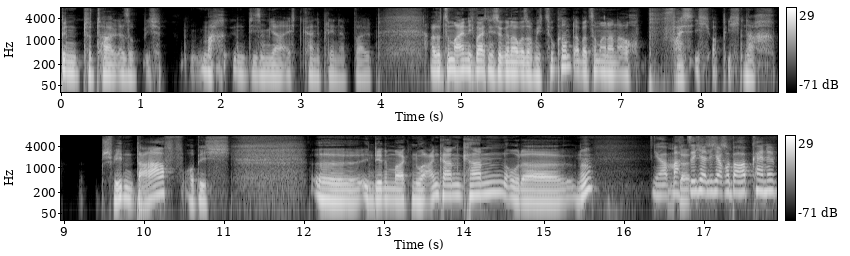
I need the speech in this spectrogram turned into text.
bin total, also ich mache in diesem Jahr echt keine Pläne, weil, also zum einen, ich weiß nicht so genau, was auf mich zukommt, aber zum anderen auch, weiß ich, ob ich nach Schweden darf, ob ich äh, in Dänemark nur ankern kann oder, ne? Ja, macht Da- sicherlich auch überhaupt keine,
